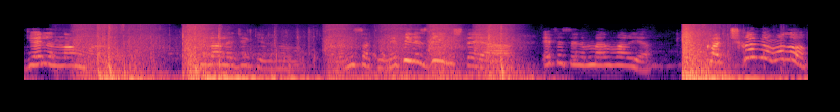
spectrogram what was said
Gelin lan bana. Sülalecek gelin oğlum. Ananı satayım. Hepiniz değil işte ya. Efe senin ben var ya. Kaç çıkamıyorum oğlum.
